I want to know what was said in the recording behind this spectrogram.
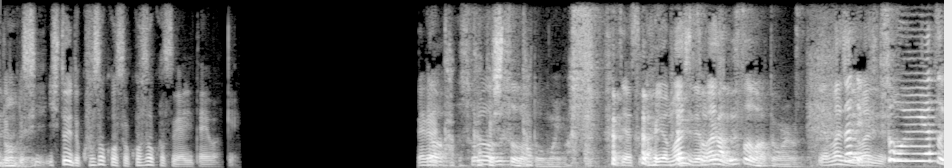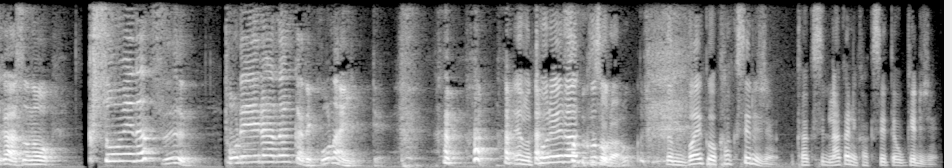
人でで？一人でこそこそこそこそやりたいわけ。だからかそれは 嘘だと思います。かいやそいやマジでそれはマジ嘘だと思います。でいやマジでマジで。てそういうやつがそのクソ目立つトレーラーなんかで来ないって。でもトレーラーって そらでもバイクを隠せるじゃん。隠せ中に隠せておけるじゃん。隠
